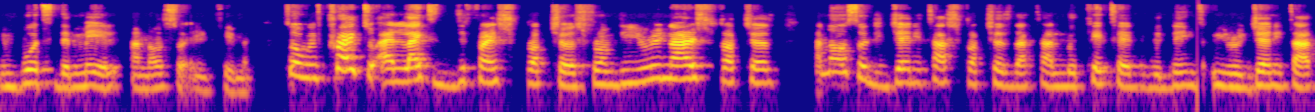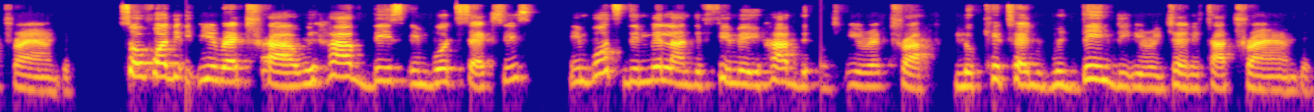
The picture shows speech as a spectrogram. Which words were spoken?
in both the male and also in female. So we've tried to highlight different structures from the urinary structures and also the genital structures that are located within the urogenital triangle. So for the urethra, we have this in both sexes. In both the male and the female, you have the urethra located within the urogenital triangle.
